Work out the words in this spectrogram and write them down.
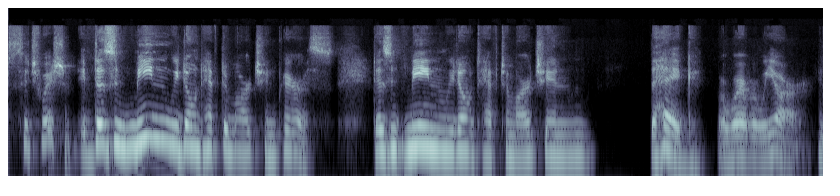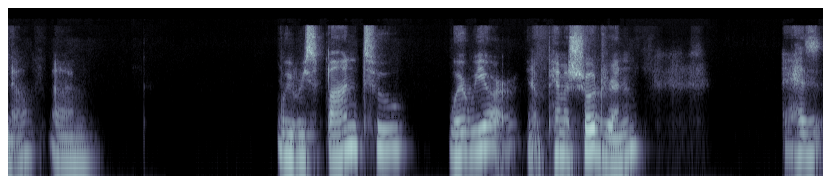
situation. It doesn't mean we don't have to march in Paris. It doesn't mean we don't have to march in The Hague or wherever we are. You know, um, we respond to where we are. You know, Pema Chodron has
